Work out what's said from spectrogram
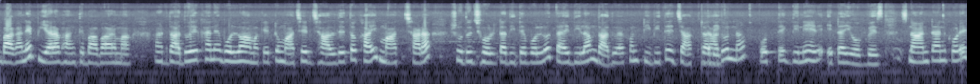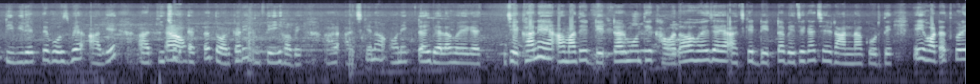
বাগানে, পিয়ারা ভাঙতে বাবা আর মা। আর দাদু এখানে বলল আমাকে একটু মাছের ঝাল দে তো খাই মাছ ছাড়া শুধু ঝোলটা দিতে বলল তাই দিলাম। দাদু এখন টিভিতে যাত্রা দাদুর না প্রত্যেক দিনের এটাই অভ্যেস। স্নান টান করে টিভি দেখতে বসবে আগে আর কিছু একটা তরকারি দিতেই হবে। আর আজকে না অনেকটাই বেলা হয়ে গেছে। যেখানে আমাদের ডেটটার মধ্যে খাওয়া দাওয়া হয়ে যায় আজকে ডেটটা বেজে গেছে রান্না করতে। এই হঠাৎ করে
